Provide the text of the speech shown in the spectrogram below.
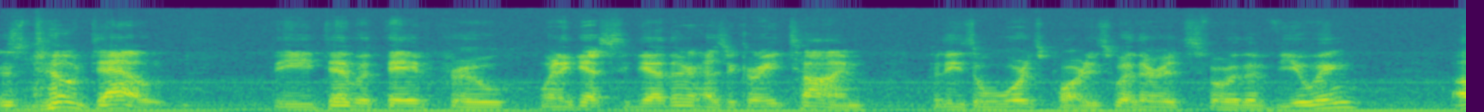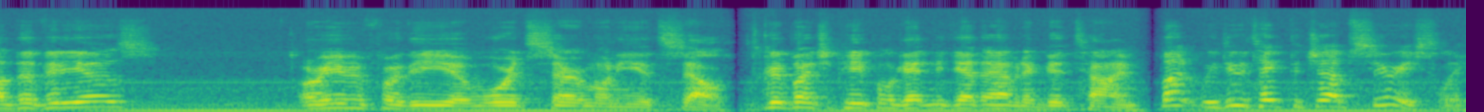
There's no doubt the Dead with Dave crew, when it gets together, has a great time for these awards parties, whether it's for the viewing of the videos or even for the awards ceremony itself. It's a good bunch of people getting together having a good time. But we do take the job seriously.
